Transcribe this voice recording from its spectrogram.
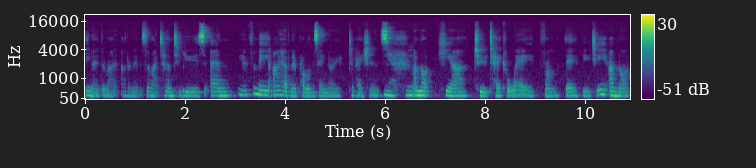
you know, the right, I don't know if it's the right term to use. And, you know, for me, I have no problem saying no to patients. Yeah. I'm not here to take away from their beauty. I'm not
